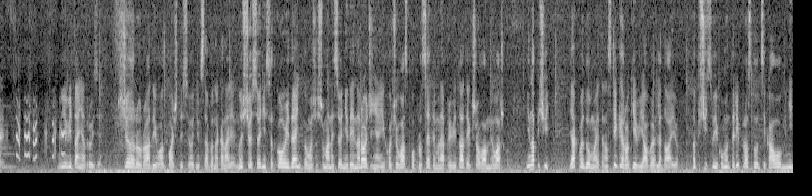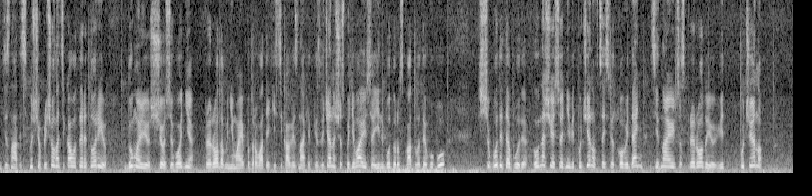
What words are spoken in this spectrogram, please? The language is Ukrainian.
Мої вітання, друзі. Щиро радий вас бачити сьогодні в себе на каналі. Ну що, сьогодні святковий день, тому що у мене сьогодні день народження, і хочу вас попросити мене привітати, якщо вам не важко. І напишіть, як ви думаєте, на скільки років я виглядаю? Напишіть свої коментарі, просто цікаво мені дізнатися. Ну що, прийшов на цікаву територію. Думаю, що сьогодні природа мені має подарувати якісь цікаві знахідки. Звичайно, що сподіваюся і не буду розкатувати губу. Що буде, те буде. Головне, що я сьогодні відпочину в цей святковий день, з'єднаюся з природою, відпочину,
